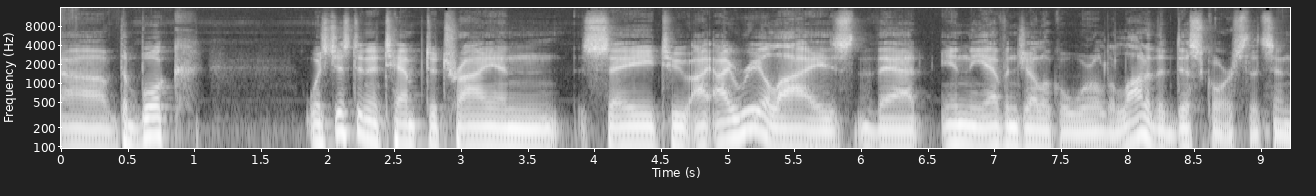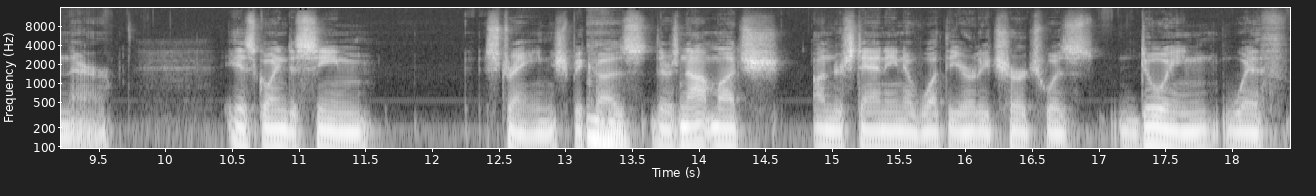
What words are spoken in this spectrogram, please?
uh, the book was just an attempt to try and say to I, I realize that in the evangelical world, a lot of the discourse that's in there is going to seem strange because mm-hmm. there's not much understanding of what the early church was doing with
